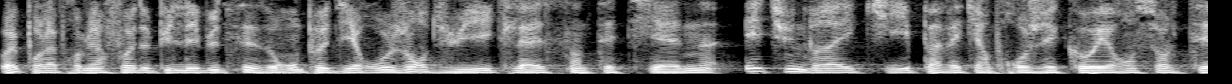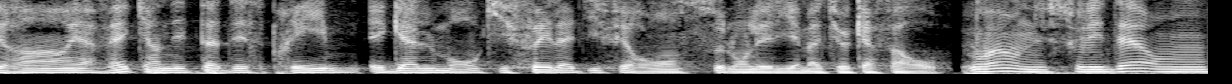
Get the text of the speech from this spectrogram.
Ouais, pour la première fois depuis le début de saison, on peut dire aujourd'hui que la S Saint-Etienne est une vraie équipe avec un projet cohérent sur le terrain et avec un état d'esprit également qui fait la différence selon l'ailier Mathieu Cafaro. Ouais, on est solidaires, on,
